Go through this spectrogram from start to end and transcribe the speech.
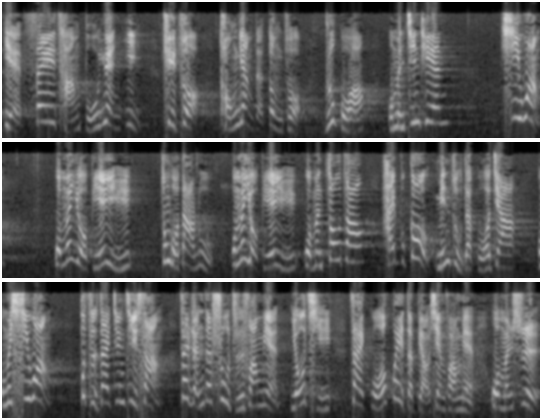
也非常不愿意去做同样的动作。如果我们今天希望。我们有别于中国大陆，我们有别于我们周遭还不够民主的国家。我们希望不止在经济上，在人的素质方面，尤其在国会的表现方面，我们是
